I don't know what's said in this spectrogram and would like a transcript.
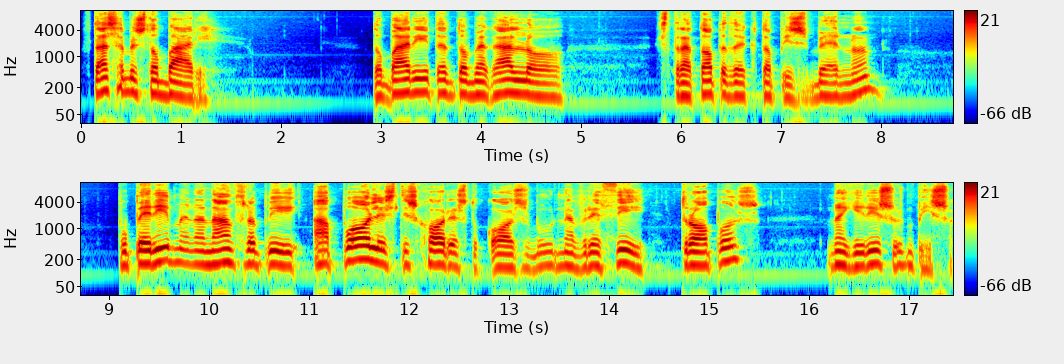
φτάσαμε στο Μπάρι. Το Μπάρι ήταν το μεγάλο στρατόπεδο εκτοπισμένων που περίμεναν άνθρωποι από όλες τις χώρες του κόσμου να βρεθεί τρόπος να γυρίσουν πίσω.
